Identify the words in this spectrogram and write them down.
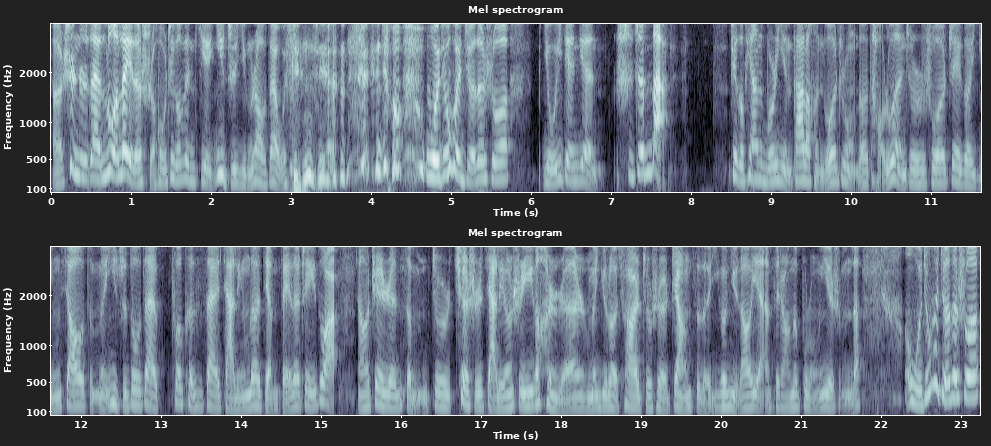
呃，甚至在落泪的时候，这个问题也一直萦绕在我心间，就我就会觉得说有一点点失真吧。这个片子不是引发了很多这种的讨论，就是说这个营销怎么一直都在 focus 在贾玲的减肥的这一段，然后这人怎么就是确实贾玲是一个狠人，什么娱乐圈就是这样子的一个女导演，非常的不容易什么的，我就会觉得说。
